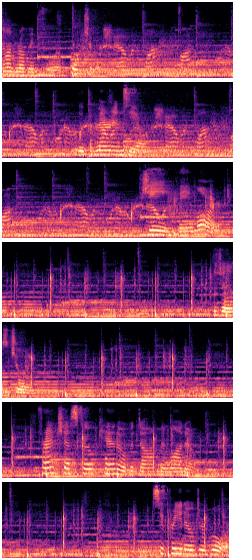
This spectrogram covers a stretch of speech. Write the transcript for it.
John Roman for Portugal. Luca Marenzio. Jean Maillard. Gilles Joye. Francesco Canova da Milano. Cipriano de Rore.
